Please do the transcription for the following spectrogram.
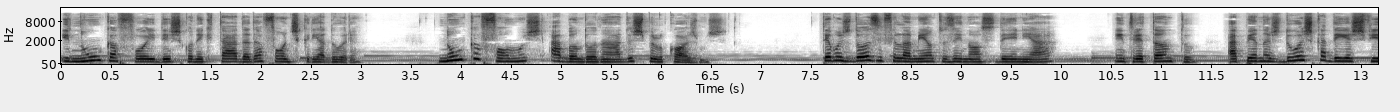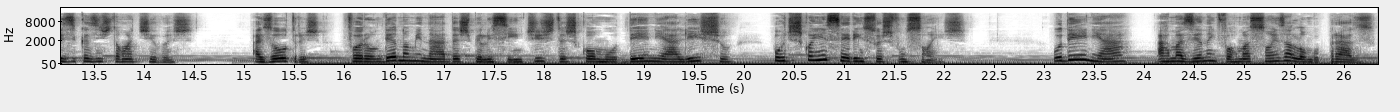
e nunca foi desconectada da fonte criadora. Nunca fomos abandonados pelo cosmos. Temos 12 filamentos em nosso DNA, entretanto, apenas duas cadeias físicas estão ativas. As outras foram denominadas pelos cientistas como DNA lixo por desconhecerem suas funções. O DNA armazena informações a longo prazo.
